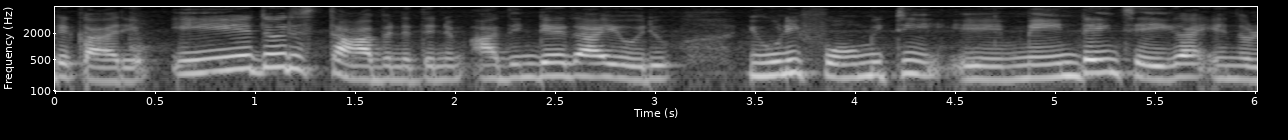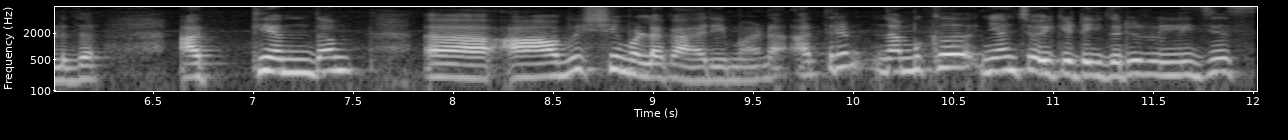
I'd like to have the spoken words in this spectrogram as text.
ഒരു കാര്യം ഏതൊരു സ്ഥാപനത്തിനും അതിന്റേതായ ഒരു യൂണിഫോമിറ്റി മെയിന്റെയിൻ ചെയ്യുക എന്നുള്ളത് അത്യന്തം ആവശ്യമുള്ള കാര്യമാണ്. അത്തരം നമുക്ക് ഞാൻ ചോദിക്കട്ടെ ഇതൊരു റിലീജിയസ്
